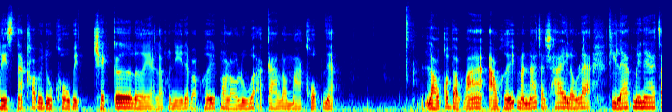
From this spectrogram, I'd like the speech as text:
ลิสต์นะเข้าไปดูโควิดเช็คเกอร์เลยอะแล้วคนนี้เนี่ยแบบเฮ้ยพอเรารู้ว่าอาการเรามาครบเนี่ย เราก็แบบว่าเอาเฮ้ยมันน่าจะใช่แล้วแหละ ทีแรกไม่แน่ใจ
